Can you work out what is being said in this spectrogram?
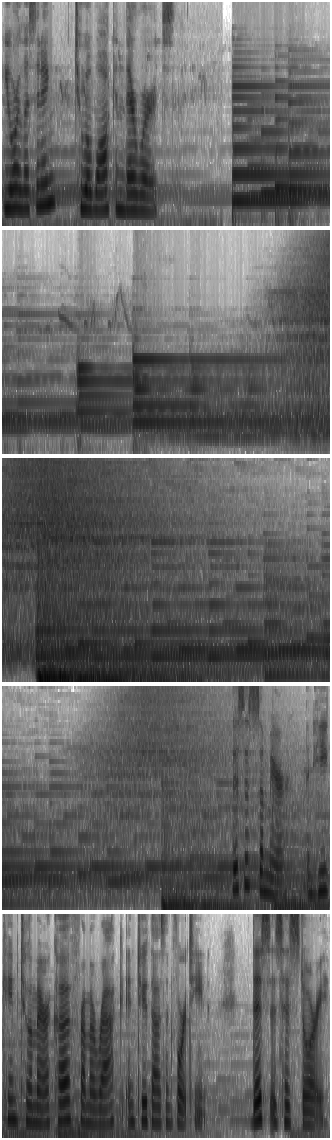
You are listening to A Walk in Their Words. This is Samir, and he came to America from Iraq in 2014. This is his story.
